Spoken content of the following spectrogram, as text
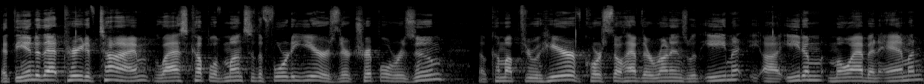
At the end of that period of time, last couple of months of the 40 years, their trip will resume. They'll come up through here. Of course, they'll have their run ins with uh, Edom, Moab, and Ammon.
